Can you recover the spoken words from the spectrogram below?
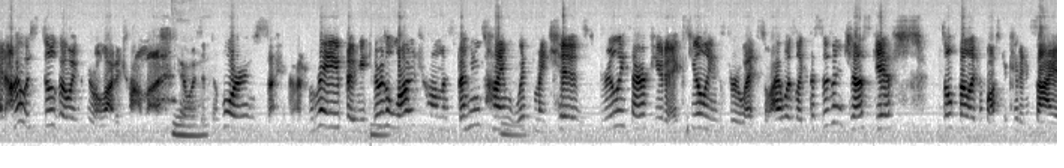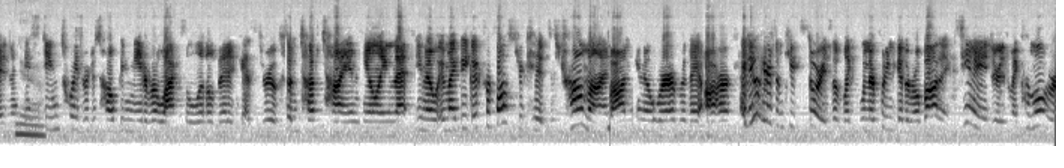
and I was still going through a lot of trauma. Yeah. There was a divorce. I had gotten raped. I mean, there was a lot of trauma. Spending time mm. with my kids really therapeutic, healing through it. So I was like, this isn't just gifts still felt like a foster kid inside. And yeah. these STEAM toys were just helping me to relax a little bit and get through some tough time healing that, you know, it might be good for foster kids, trauma on, you know, wherever they are. I do hear some cute stories of like when they're putting together robotics, teenagers might come over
